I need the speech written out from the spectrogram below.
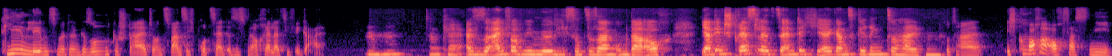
clean Lebensmitteln gesund gestalte und 20 Prozent ist es mir auch relativ egal. Mhm. Okay, also so einfach wie möglich sozusagen, um da auch ja den Stress letztendlich äh, ganz gering zu halten. Total. Ich koche auch fast nie.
